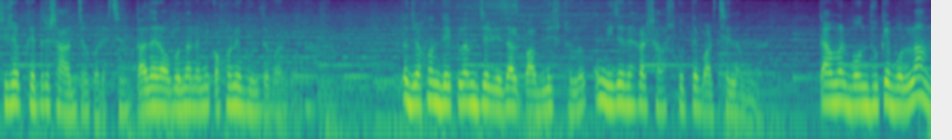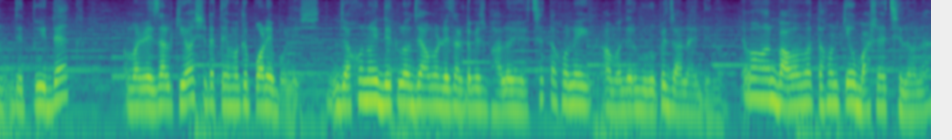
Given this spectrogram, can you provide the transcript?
সেসব ক্ষেত্রে সাহায্য করেছেন। তাদের অবদান আমি কখনোই ভুলতে পারব না। তো যখন দেখলাম যে রেজাল্ট পাবলিশড হলো, তো নিজে দেখার সাহস করতে পারছিলাম না। তা আমার বন্ধুকে বললাম যে, তুই দেখ আমার রেজাল্ট কী হয় সেটা তুই আমাকে পরে বলিস। যখন ওই দেখল যে আমার রেজাল্টটা বেশ ভালোই হয়েছে, তখন ওই আমাদের গ্রুপে জানাই দিল। এবং আমার বাবা মা তখন কেউ বাসায় ছিল না।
